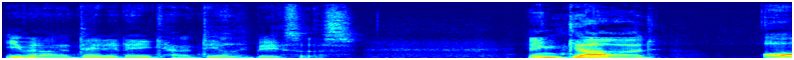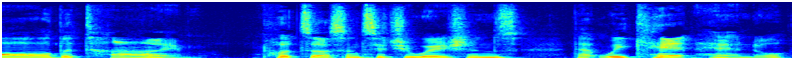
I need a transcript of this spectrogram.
even on a day to day kind of daily basis. And God all the time puts us in situations that we can't handle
